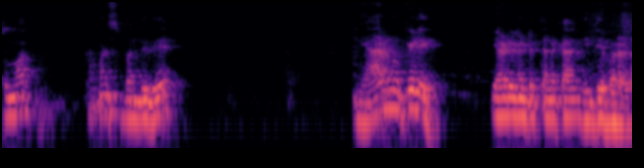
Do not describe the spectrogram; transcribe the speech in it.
ಸುಮಾರು ಕಮೆಂಟ್ಸ್ ಬಂದಿದೆ. ಯಾರನ್ನು ಕೇಳಿ, ಎರಡು ಗಂಟೆ ತನಕ ನಿದ್ದೆ ಬರಲ್ಲ.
